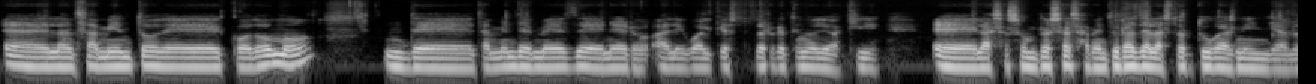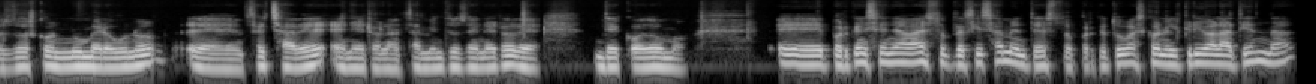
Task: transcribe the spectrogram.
lanzamiento de Kodomo de, también del mes de enero, al igual que esto que tengo yo aquí, eh, Las asombrosas aventuras de las tortugas ninja, los dos con número uno eh, en fecha de enero, de enero de, de Kodomo. Eh, ¿Por qué enseñaba esto? Precisamente esto, porque tú vas con el crío a la tienda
